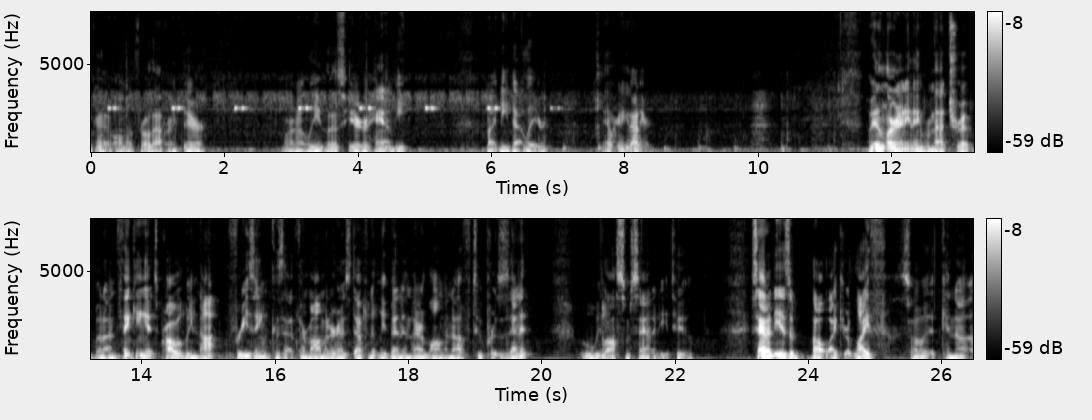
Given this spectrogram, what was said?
Okay, well, I'm going to throw that right there. We're going to leave this here handy. Might need that later. And we're going to get out of here. We didn't learn anything from that trip, but I'm thinking it's probably not freezing because that thermometer has definitely been in there long enough to present it. Ooh, we lost some sanity too. Sanity is about like your life, so it can, uh,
